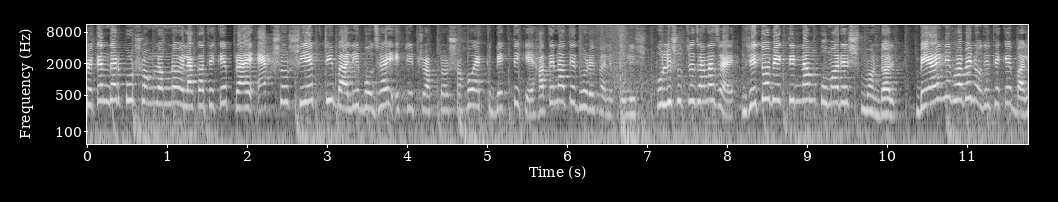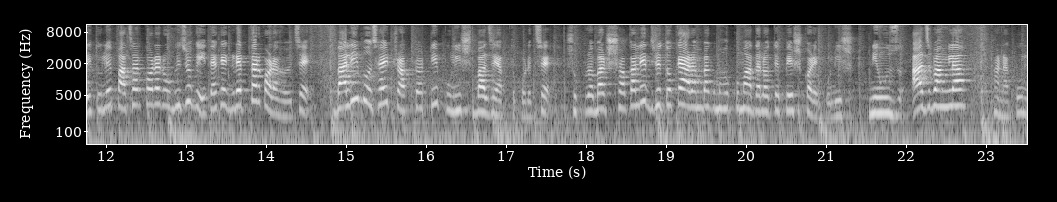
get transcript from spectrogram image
সেকেন্দারপুর সংলগ্ন এলাকা থেকে প্রায় একশো সিএফটি বালি বোঝাই একটি ট্রাক্টর সহ এক ব্যক্তিকে হাতে নাতে ধরে ফেলে পুলিশ। পুলিশ সূত্রে জানা যায়, ধৃত ব্যক্তির নাম কুমারেশ মণ্ডল। বেআইনিভাবে নদী থেকে বালি তুলে পাচার করার অভিযোগেই তাকে গ্রেপ্তার করা হয়েছে। বালি বোঝাই ট্রাক্টরটি পুলিশ বাজেয়াপ্ত করেছে। শুক্রবার সকালে ধৃতকে আরামবাগ মহকুমা আদালতে পেশ করে পুলিশ। নিউজ আজ বাংলা, খানাকুল।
